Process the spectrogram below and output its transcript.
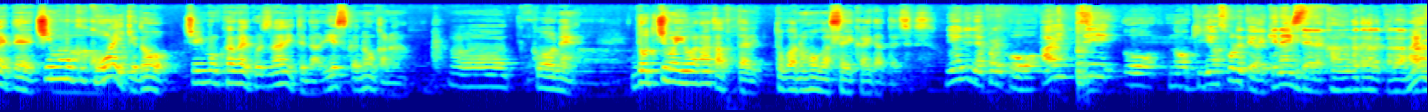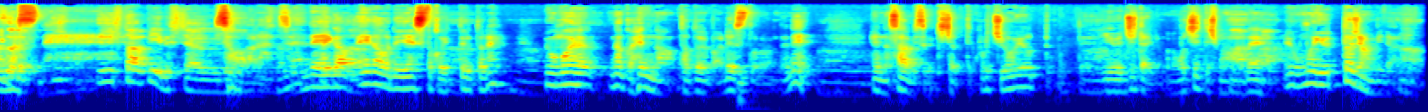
えて沈黙怖いけど沈黙考えてこいつ何言ってんだ？イエスかノーかな？うーんこうねどっちも言わなかったりとかの方が正解だったりする。んですよ日本人ってやっぱりこう相手をの機嫌をそれてはいけないみたいな考え方があるからありまますずねいい人アピールしちゃうそうなんですよね。で笑顔笑顔でイエスとか言ってるとねお前なんか変な例えばレストランでね変なサービスが来ちゃってこれ違うよって思っていう事態にも陥ってしまうのではいはい「えお前言ったじゃん」みたいな。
